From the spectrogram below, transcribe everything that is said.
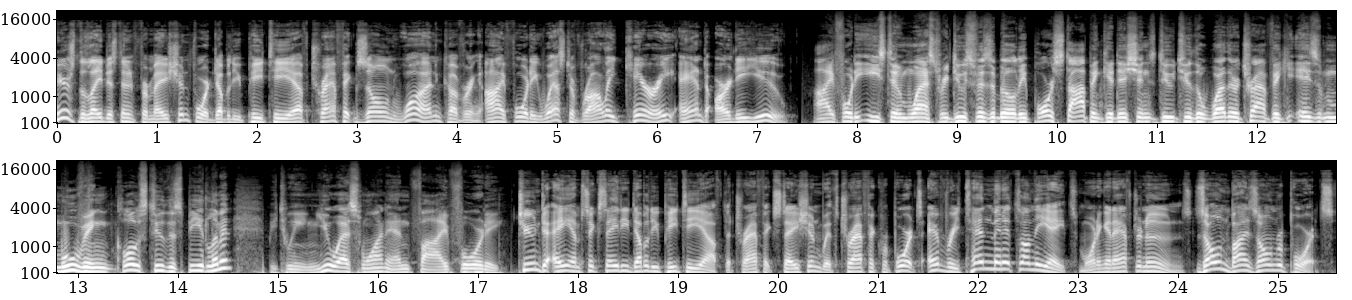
Here's the latest information for WPTF Traffic Zone 1 covering I 40 west of Raleigh, Cary, and RDU. I 40 east and west, reduced visibility, poor stopping conditions due to the weather. Traffic is moving close to the speed limit between US 1 and 540. Tune to AM 680 WPTF, the traffic station with traffic reports every 10 minutes on the 8s, morning and afternoons. Zone by zone reports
